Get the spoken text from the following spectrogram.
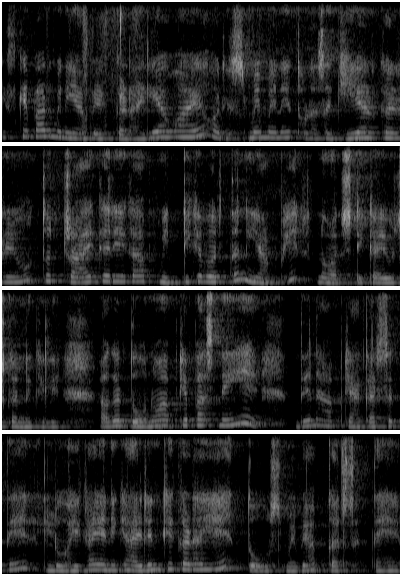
इसके बाद मैंने यहाँ पे एक कढ़ाई लिया हुआ है और इसमें मैंने थोड़ा सा घी ऐड कर रही हूँ। तो ट्राई करिएगा आप मिट्टी के बर्तन या फिर नॉन स्टिक का यूज़ करने के लिए। अगर दोनों आपके पास नहीं है देन आप क्या कर सकते हैं, लोहे का यानी कि आयरन की कढ़ाई है तो उसमें भी आप कर सकते हैं।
